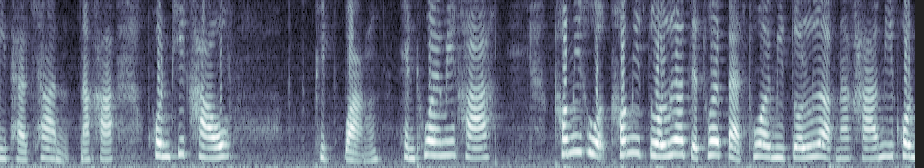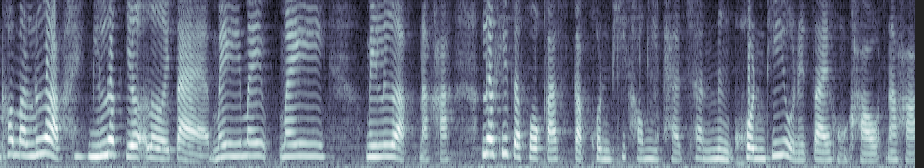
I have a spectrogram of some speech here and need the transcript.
มี passion นะคะ คนที่เขา ผิดหวัง เห็นถ้วยไหมคะเขามีถ้วยเขามีตัวเลือกเจ็ดถ้วยแปดถ้วยมีตัวเลือกนะคะ มีคนเข้ามาเลือกมีเลือกเยอะเลยแต่ไม่ไม่ไม่ไม่เลือกนะคะ เลือกที่จะโฟกัสกับคนที่เขามี passion หนึ่งคนที่อยู่ในใจของเขานะคะ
